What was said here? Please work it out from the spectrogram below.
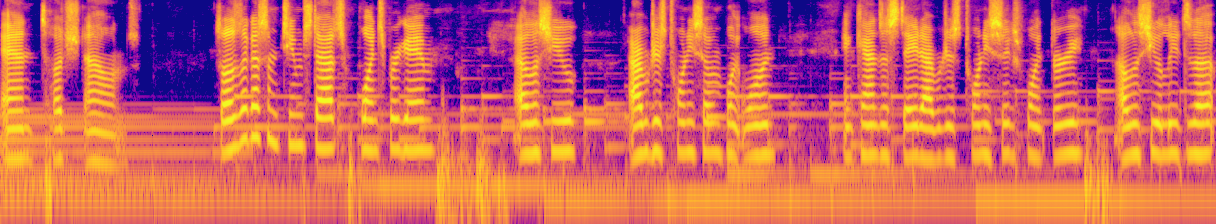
and touchdowns. So let's look at some team stats. Points per game. LSU averages 27.1 and Kansas State averages 26.3. LSU leads that.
